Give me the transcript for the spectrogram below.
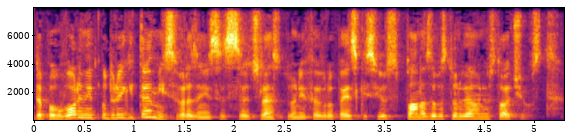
Да поговорим и по други теми, свързани с членството ни в Европейски съюз, плана за възстановяване и устойчивост.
